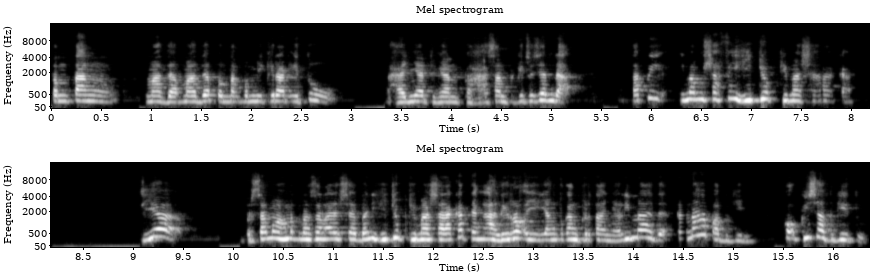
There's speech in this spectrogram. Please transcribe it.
tentang madhab-madhab tentang pemikiran itu hanya dengan bahasan begitu saja enggak. Tapi Imam Syafi'i hidup di masyarakat. Dia bersama Muhammad Hasan hidup di masyarakat yang ahli ro'i, yang tukang bertanya, lima kenapa begini? Kok bisa begitu?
